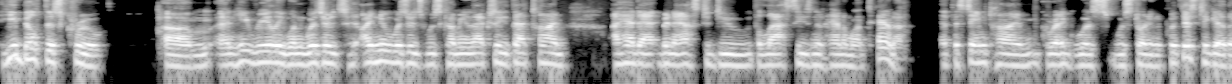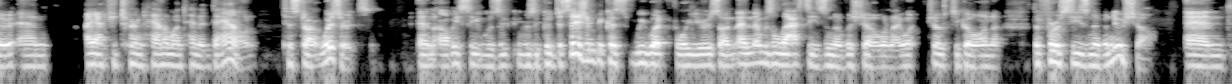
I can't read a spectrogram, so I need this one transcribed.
he built this crew, um, and he really when Wizards, I knew Wizards was coming, and actually at that time, I had been asked to do the last season of Hannah Montana. At the same time, Greg was was starting to put this together, and I actually turned Hannah Montana down to start Wizards. And obviously, it was a, it was a good decision because we went four years on, and that was the last season of a show, and I went, chose to go on a, the first season of a new show. And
